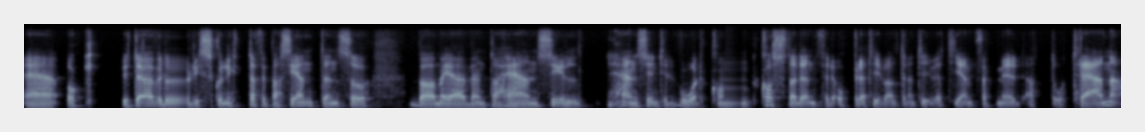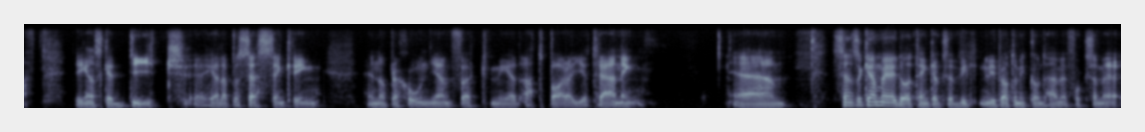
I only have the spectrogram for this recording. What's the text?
Eh, och utöver då risk och nytta för patienten så bör man även ta hänsyn, hänsyn till vårdkostnaden för det operativa alternativet jämfört med att då träna. Det är ganska dyrt, eh, hela processen kring en operation jämfört med att bara ge träning. sen så kan man ju då tänka också, vi pratar mycket om det här med folk som är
